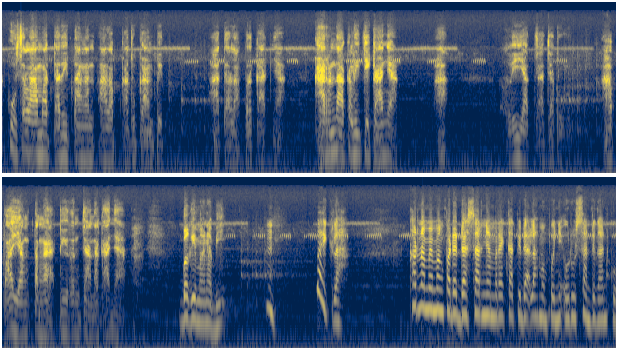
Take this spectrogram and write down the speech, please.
aku selamat dari tangan Alap Kadu Gampit adalah berkatnya karena kelicikannya. Lihat saja dulu apa yang tengah direncanakannya. Bagaimana, Bi? Hmm, baiklah. Karena memang pada dasarnya mereka tidaklah mempunyai urusan denganku.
